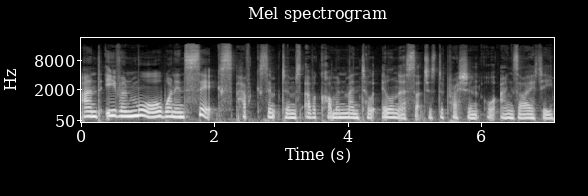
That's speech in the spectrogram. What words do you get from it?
and even more, one in six have symptoms of a common mental illness such as depression or anxiety.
